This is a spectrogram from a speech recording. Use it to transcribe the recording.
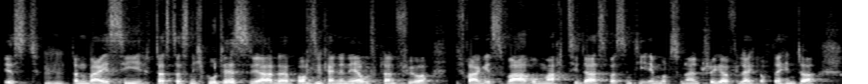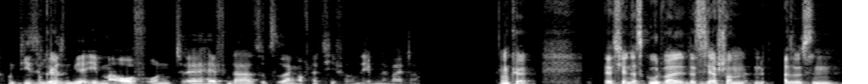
isst, mhm. dann weiß sie, dass das nicht gut ist. Ja, da braucht mhm. sie keinen Ernährungsplan für. Die Frage ist, warum macht sie das? Was sind die emotionalen Trigger vielleicht auch dahinter? Und diese okay. lösen wir eben auf und äh, helfen da sozusagen auf einer tieferen Ebene weiter. Okay. Ich finde das gut, weil das ist ja schon, also es ist ein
